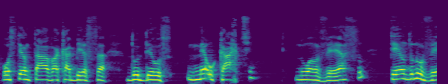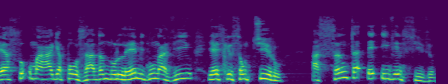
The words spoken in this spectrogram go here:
ostentava a cabeça do deus Melkart no anverso, tendo no verso uma águia pousada no leme de um navio e a inscrição Tiro, a santa e invencível.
